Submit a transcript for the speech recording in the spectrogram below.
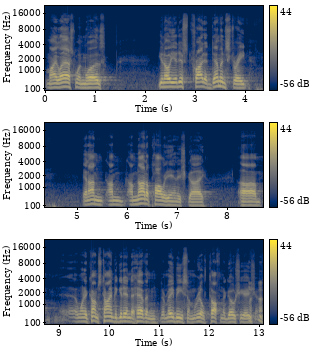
my last one was you know, you just try to demonstrate, and I'm, I'm, I'm not a Pollyannish guy. Um, when it comes time to get into heaven, there may be some real tough negotiations.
